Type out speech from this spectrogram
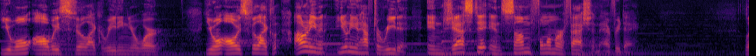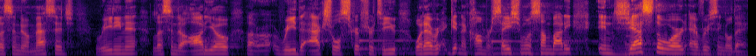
you won't always feel like reading your Word. You won't always feel like, I don't even, you don't even have to read it. Ingest it in some form or fashion every day. Listen to a message, reading it, listen to audio, uh, read the actual scripture to you, whatever, get in a conversation with somebody, ingest the word every single day.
